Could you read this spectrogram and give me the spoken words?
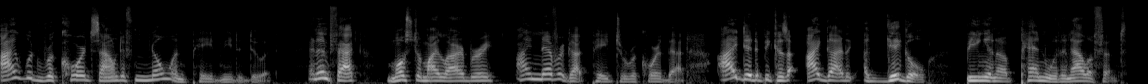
I would record sound if no one paid me to do it. And in fact, most of my library, I never got paid to record that. I did it because I got a giggle being in a pen with an elephant,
